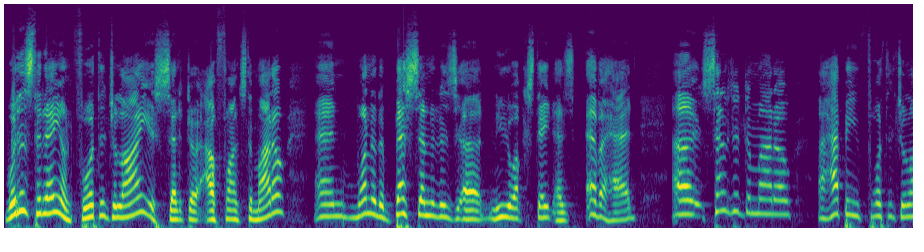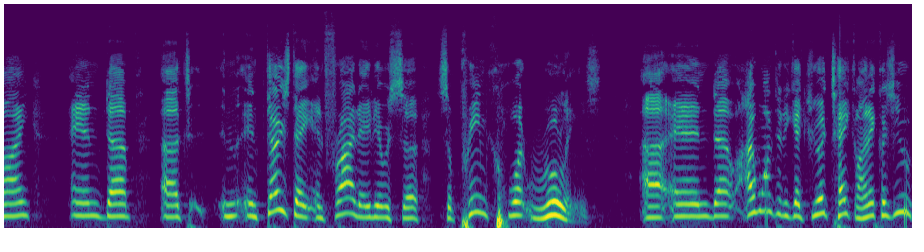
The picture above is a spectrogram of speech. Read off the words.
With us today on 4th of July is Senator Alphonse D'Amato, and one of the best senators uh, New York State has ever had. Uh, Senator D'Amato, a happy 4th of July. And uh, uh in, in, Thursday and Friday, there was uh, Supreme Court rulings. Uh, and I wanted to get your take on it because you,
